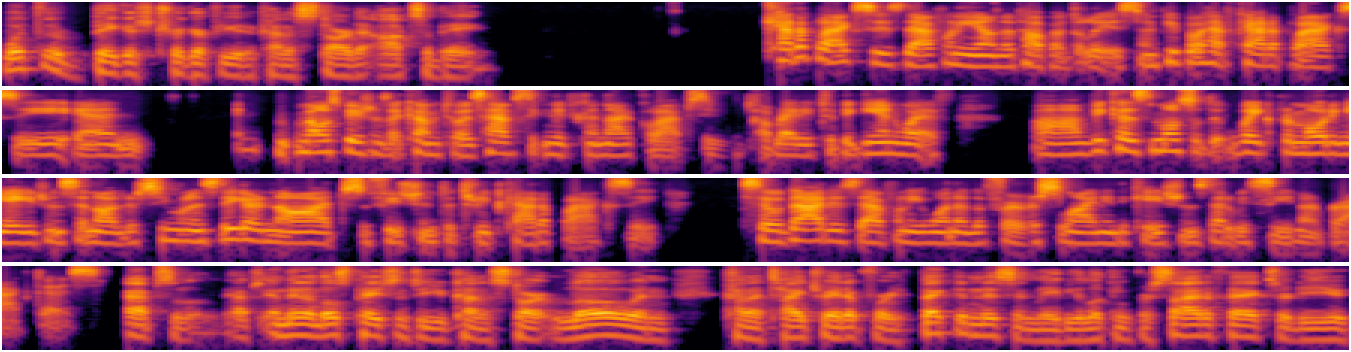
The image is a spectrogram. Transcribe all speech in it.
What's the biggest trigger for you to kind of start at oxybate? Cataplexy is definitely on the top of the list. and people have cataplexy and most patients that come to us have significant narcolepsy already to begin with, um, because most of the wake promoting agents and other stimulants they are not sufficient to treat cataplexy. So that is definitely one of the first line indications that we see in our practice. Absolutely. And then in those patients, do you kind of start low and kind of titrate up for effectiveness and maybe looking for side effects? Or do you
